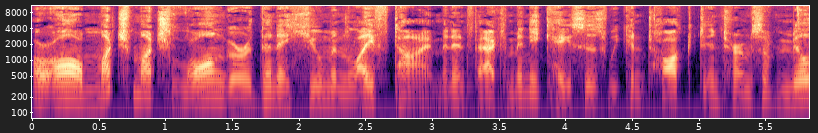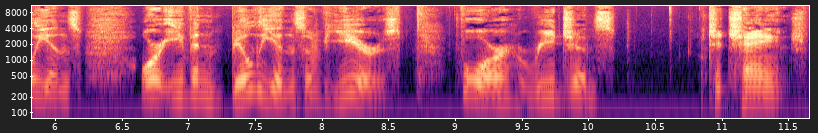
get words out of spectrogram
are all much much longer than a human lifetime. And in fact, many cases we can talk in terms of millions or even billions of years for regions to change.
